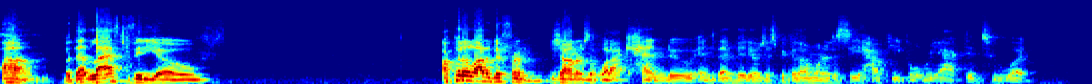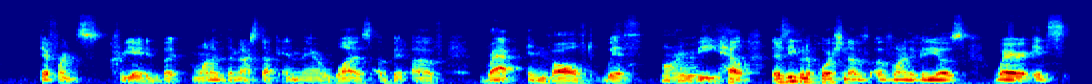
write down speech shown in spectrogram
Um, but that last video, I put a lot of different genres of what I can do into that video just because I wanted to see how people reacted to what difference created. But one of them that I stuck in there was a bit of rap involved with R&B. Mm-hmm. Hell, there's even a portion of, of one of the videos where it's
